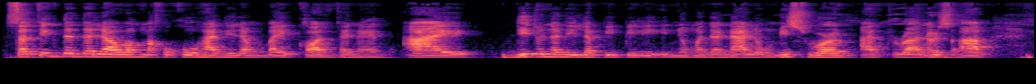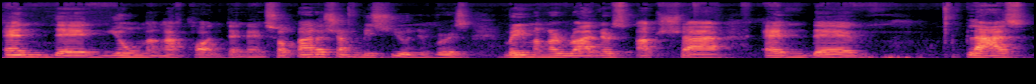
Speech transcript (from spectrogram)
sa tigda dalawang makukuha nilang by continent ay dito na nila pipiliin yung mananalong Miss World at runners-up and then yung mga continent. So, para siyang Miss Universe. May mga runners-up siya and then plus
